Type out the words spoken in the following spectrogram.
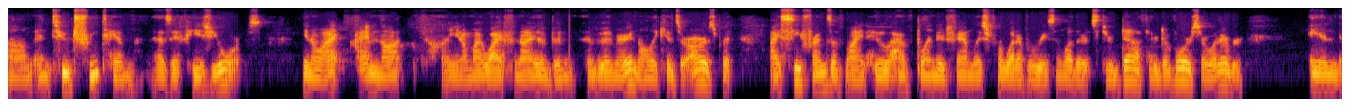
um, and to treat him as if he's yours. You know, I, I'm not, you know, my wife and I have been, have been married and all the kids are ours, but I see friends of mine who have blended families for whatever reason, whether it's through death or divorce or whatever. And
